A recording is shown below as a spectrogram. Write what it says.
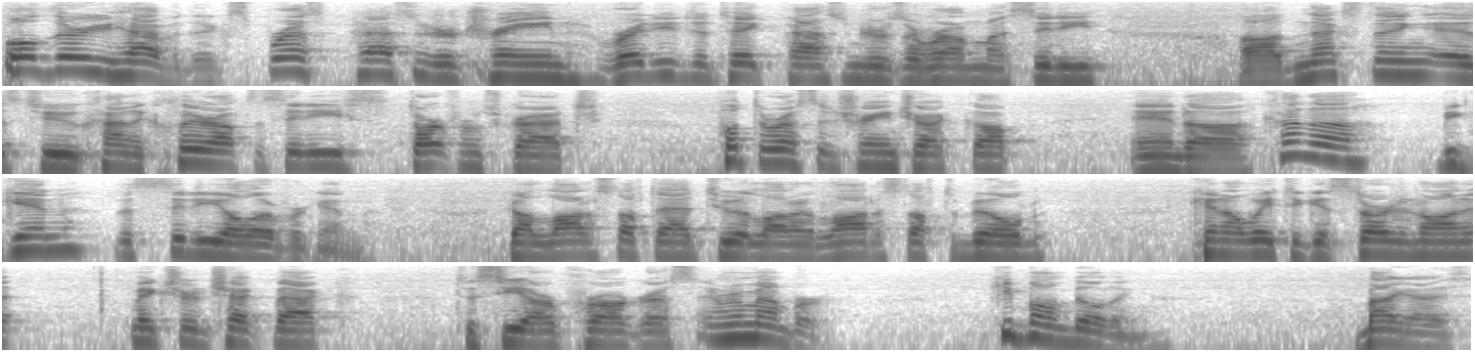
well, there you have it. The express passenger train ready to take passengers around my city. Uh, next thing is to kind of clear out the city, start from scratch, put the rest of the train track up, and uh, kind of begin the city all over again. Got a lot of stuff to add to it, a lot of, a lot of stuff to build. Cannot wait to get started on it. Make sure to check back to see our progress. And remember, keep on building. Bye guys.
